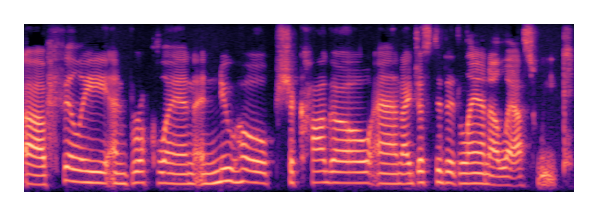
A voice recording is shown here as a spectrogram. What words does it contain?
uh, Philly and Brooklyn and New Hope, Chicago, and I just did Atlanta last week.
